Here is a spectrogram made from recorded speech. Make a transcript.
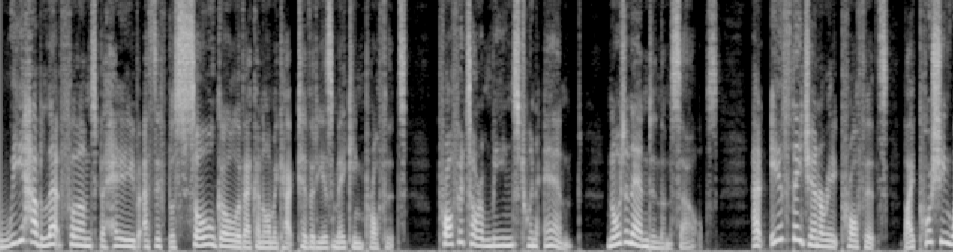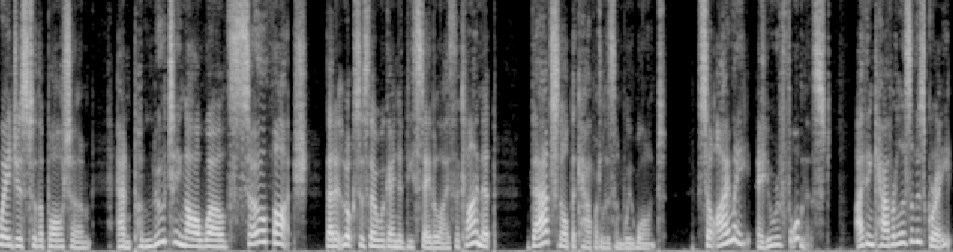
We have let firms behave as if the sole goal of economic activity is making profits. Profits are a means to an end, not an end in themselves. And if they generate profits by pushing wages to the bottom and polluting our world so much that it looks as though we're going to destabilize the climate, that's not the capitalism we want. So I'm a, a reformist. I think capitalism is great,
